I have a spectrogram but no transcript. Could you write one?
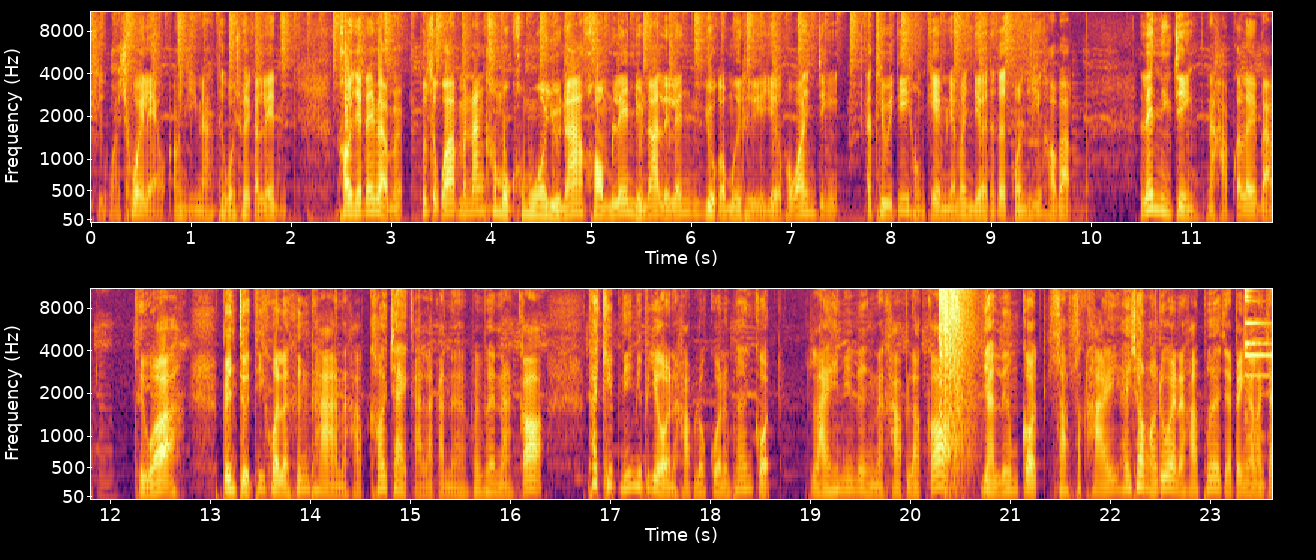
ถือว่าช่วยแล้วเอาจริงๆนะถือว่าช่วยกันเล่น เขาจะได้แบบรู้สึกว่ามันนั่งขมุกขมัวอยู่หน้าคอมเล่นอยู่หน้าหรือเล่นอยู่กับมือถือเยอะๆเพราะว่าจริงๆ activity ของเกมนี้มันเยอะถ้าเกิดคนที่เขาแบบเล่นจริง ๆ นะครับ ก็เลยแบบถือว่าเป็นจุดที่คนละครึ่งทางนะครับ เข้าใจกันแล้วกันนะเพื่อนๆนะก็ถ้าคลิปนี้มีประโยชน์นะครับรบกวนเพื่อนๆกด ไลค์ให้นิดนึงนะครับ แล้วก็อย่าลืมกด Subscribe ให้ช่องเราด้วยนะครับ เพื่อจะเป็นกำลังใจ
